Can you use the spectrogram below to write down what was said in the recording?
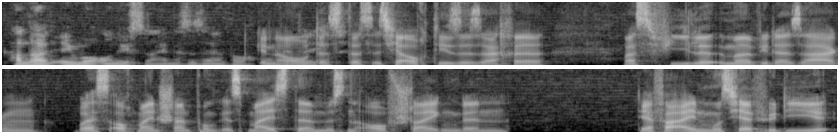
kann halt irgendwo auch nicht sein. Das ist einfach. Genau, ungerecht. das, das ist ja auch diese Sache, was viele immer wieder sagen, was auch mein Standpunkt ist, Meister müssen aufsteigen, denn der Verein muss ja für die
